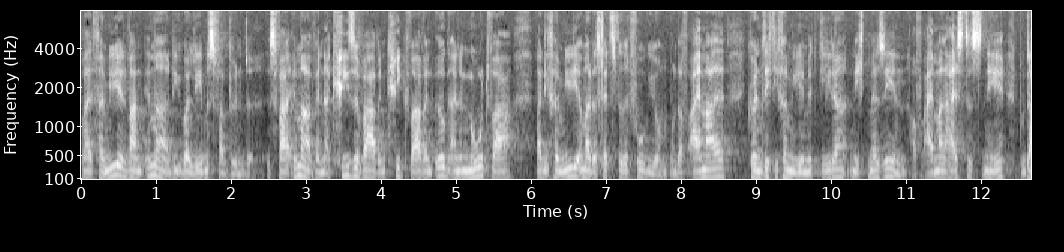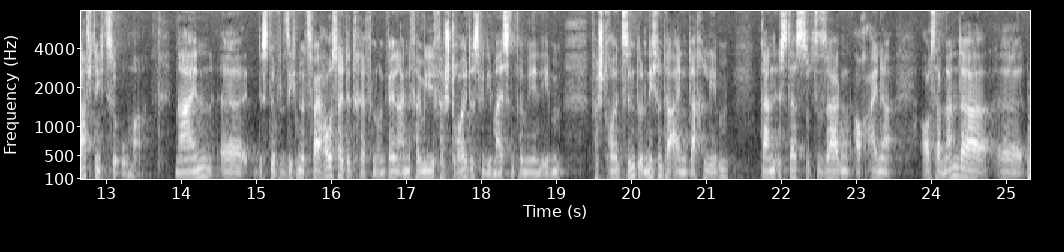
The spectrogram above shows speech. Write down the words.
Weil Familien waren immer die Überlebensverbünde. Es war immer, wenn eine Krise war, wenn Krieg war, wenn irgendeine Not war, war die Familie immer das letzte Refugium. Und auf einmal können sich die Familienmitglieder nicht mehr sehen. Auf einmal heißt es, nee, du darfst nicht zur Oma. Nein, äh, es dürfen sich nur zwei Haushalte treffen. Und wenn eine Familie verstreut ist, wie die meisten Familien eben verstreut sind und nicht unter einem Dach leben, dann ist das sozusagen auch eine Auseinander, äh,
